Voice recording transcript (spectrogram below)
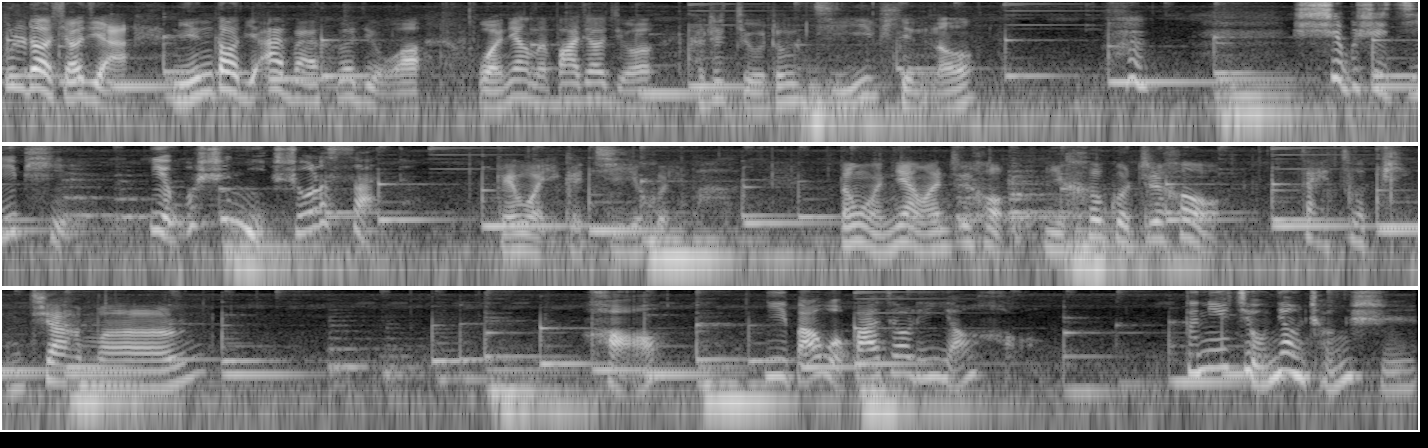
不知道小姐您到底爱不爱喝酒啊？我酿的芭蕉酒可是酒中极品哦。哼，是不是极品，也不是你说了算的。给我一个机会吧，等我酿完之后，你喝过之后再做评价嘛。好，你把我芭蕉林养好。等你酒酿成时，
